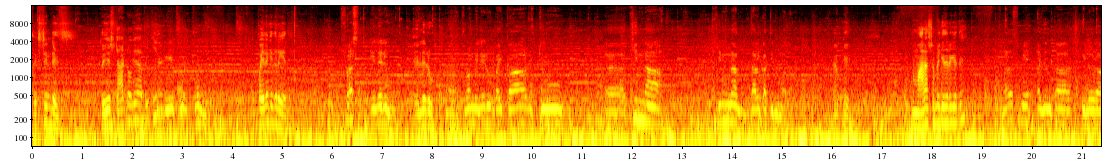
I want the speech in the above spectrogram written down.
सिक्सटीन डेज तो ये स्टार्ट हो गया अभी की? तो पहले किधर गए थे? Eleru. Eleru from Eleru by car to uh, Chinna, Chinna Daruka Tirumala. Okay Maharashtra में किधर गए थे? महाराष्ट्र में अजंता इलोरा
